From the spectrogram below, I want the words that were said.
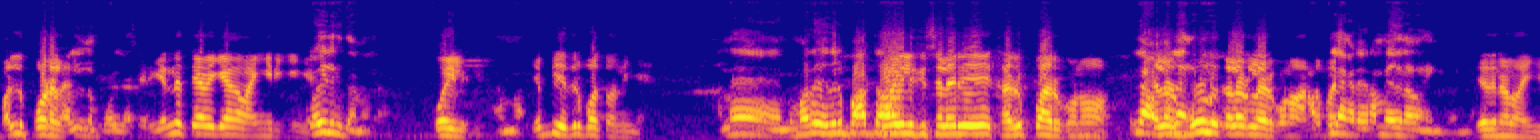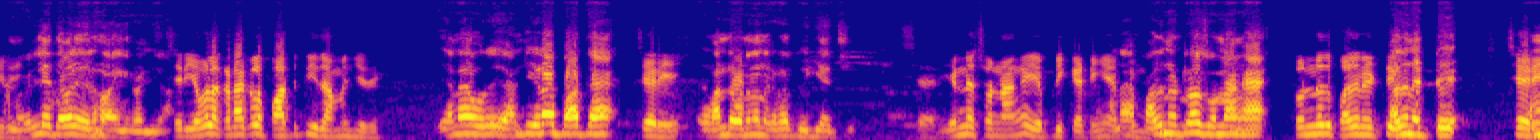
பல்லு போடல. பல்லு இன்னும் போடல. சரி என்ன தேவைக்காக வாங்கியிருக்கீங்க? கோயிலுக்கு தானே. கோயிலுக்கு. ஆமா. எப்படி எதிர்பார்த்து வந்தீங்க? இந்த மாதிரி எதிர்பார்த்தோம். கோயிலுக்கு சிலரு கருப்பா இருக்கணும். இல்ல சிலர் மூணு கலர்ல இருக்கணும். அந்த மாதிரி கிடையாது. நம்ம எதுனா வாங்கிக்கிறோம் எதுனாலும் வாங்கிடுவீங்க. வெள்ளையை தவிர எதுனா வாங்கிக்க வேண்டியது. சரி எவ்வளவு கடாக்களை பார்த்துட்டு இது அமைஞ்சது? ஏன்னா ஒரு அஞ்சு கடை பார்த்தேன். சரி. வந்த உடனே அந்த கடை தூக்கியாச்சு. சரி. என்ன சொன்னாங்க? எப்படி கேட்டீங்க? பதினெட்டு ரூபா சொன்னாங்க. சொன்னது பதினெட்டு. பதினெட்டு. சரி.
